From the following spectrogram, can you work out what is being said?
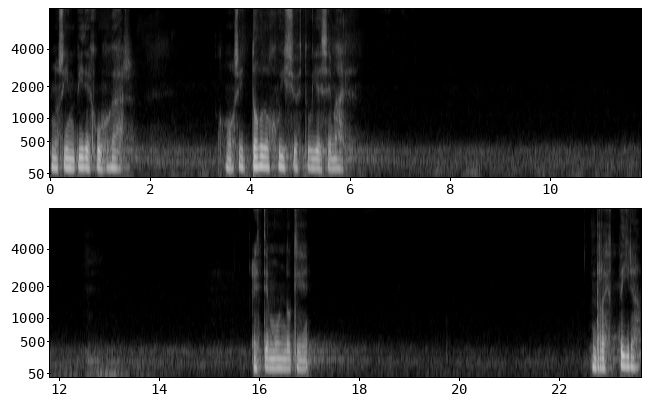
nos impide juzgar como si todo juicio estuviese mal. Este mundo que respira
